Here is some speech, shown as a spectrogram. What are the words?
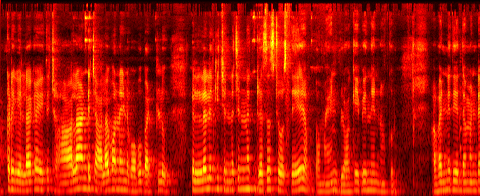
అక్కడికి వెళ్ళాక అయితే చాలా అంటే చాలా బాగున్నాయండి బాబు బట్టలు. పిల్లలకి చిన్న చిన్న డ్రెస్సెస్ చూస్తే మైండ్ బ్లాక్ అయిపోయిందండి నాకు. అవన్నీ తీద్దామంటే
